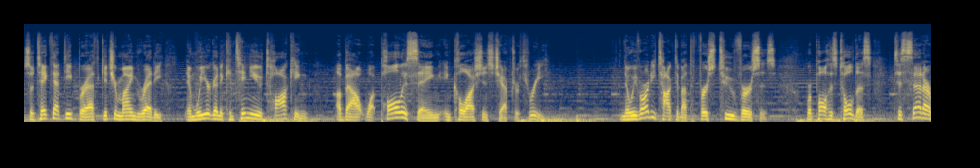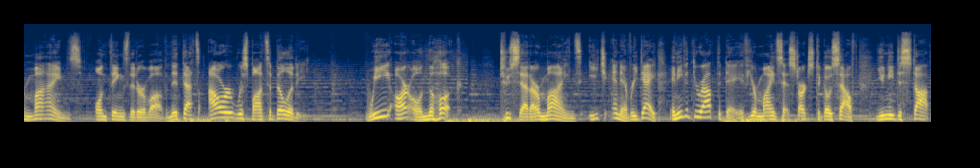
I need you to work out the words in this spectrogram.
So take that deep breath, get your mind ready, and we are going to continue talking about what Paul is saying in Colossians chapter 3. Now, we've already talked about the first two verses where Paul has told us to set our minds on things that are above, and that that's our responsibility. We are on the hook to set our minds each and every day, and even throughout the day. If your mindset starts to go south, you need to stop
